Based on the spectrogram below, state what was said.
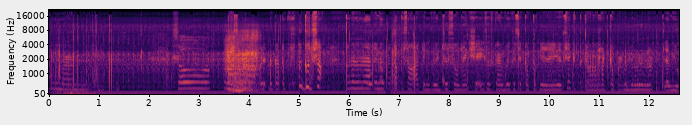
ng maraming. So, uh, ulit nagtatapos. Ay, good shot! Ang ano na natin nagtatapos ang ating video. So, like, share, and subscribe kasi kapag nilalilip siya, kapag love you.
